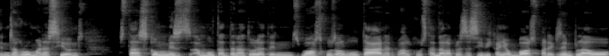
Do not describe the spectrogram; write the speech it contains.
tens aglomeracions, estàs com més envoltat de natura, tens boscos al voltant, al costat de la plaça cívica hi ha un bosc, per exemple, o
